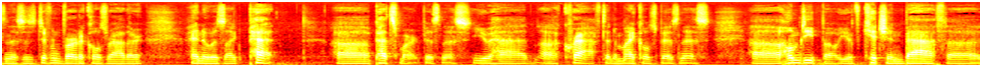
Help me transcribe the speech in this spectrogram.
businesses, different verticals rather, and it was like pet. Uh, PetSmart business. You had uh, craft and a Michaels business, uh, Home Depot. You have kitchen, bath, uh,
